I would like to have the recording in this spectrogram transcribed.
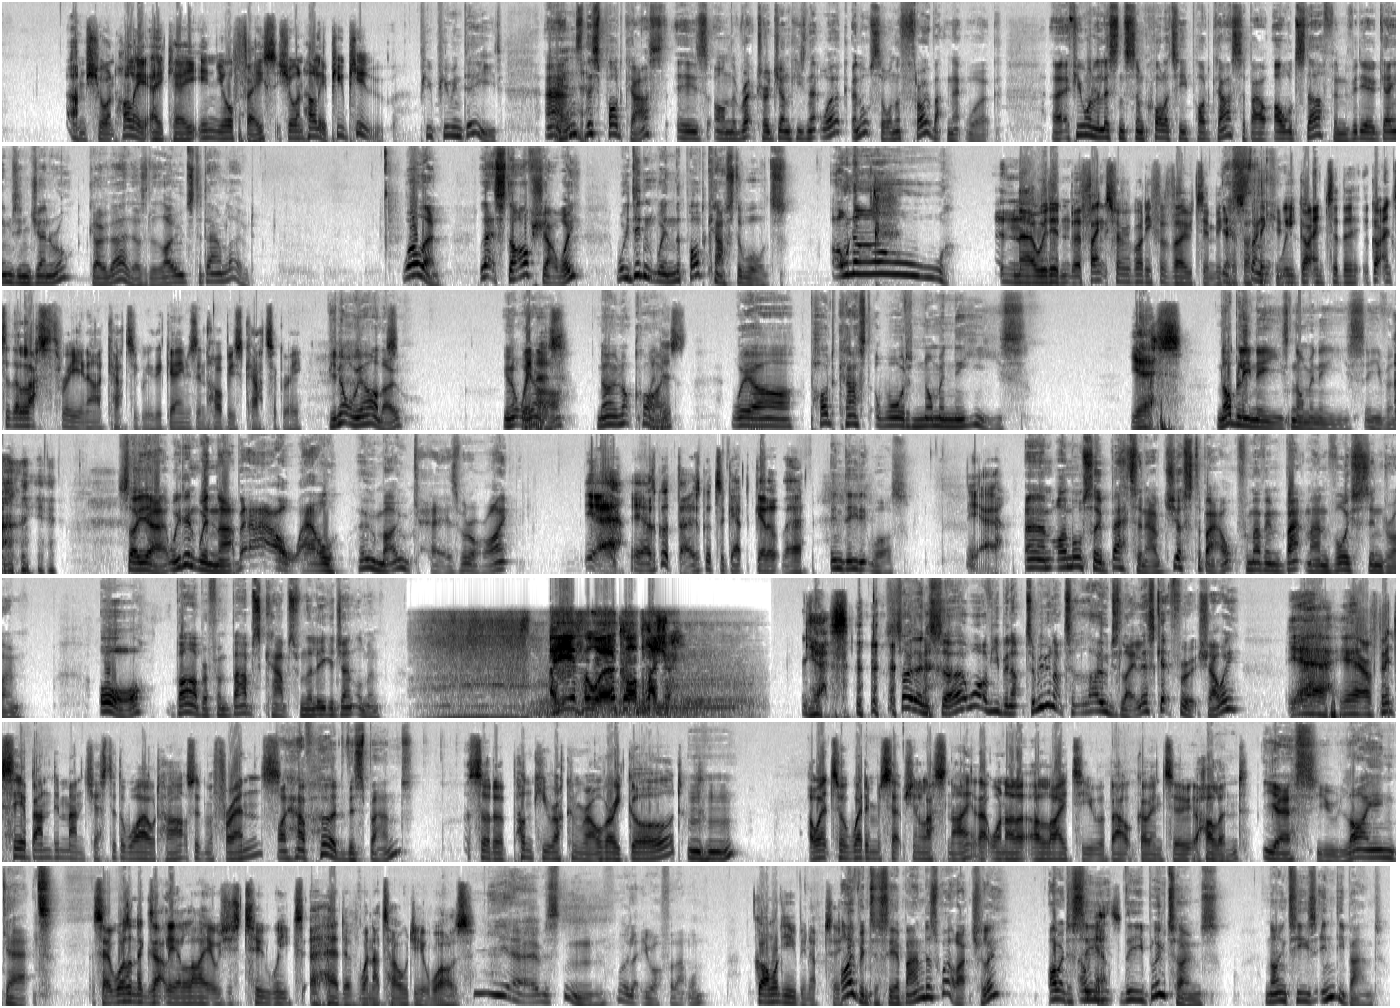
I'm Shaun Holly, aka In Your Face, Shaun Holly. Pew pew. Pew pew indeed. And Yeah. this podcast is on the Retro Junkies Network and also on the Throwback Network. Uh, if you want to listen to some quality podcasts about old stuff and video games in general, go there. There's loads to download. Well then, let's start off, shall we? We didn't win the podcast awards. Oh no! No, we didn't. But thanks for everybody for voting because Yes, I think you. we got into the got into the last three in our category, the games and hobbies category. You know what we are, though? You know what we Winners. are? No, not quite. Winners. We oh. are podcast award nominees. Yes. Knobbly knees nominees, even. So yeah, we didn't win that, but oh well, who, mo- who cares? We're all right. Yeah, yeah, it was good though. It was good to get get up there. Indeed, it was. Yeah. Um, I'm also better now, just about, from having Batman voice syndrome, or Barbara from Babs Cabs from the League of Gentlemen. Are you here for work or pleasure? Yes. So then, sir, what have you been up to? We've been up to loads lately. Let's get through it, shall we? yeah, yeah. I've been to see a band in Manchester, the Wildhearts, with my friends. I have heard this band. Sort of punky rock and roll, very good. Mm-hmm. I went to a wedding reception last night. That one I, I lied to you about going to Holland. Yes, you lying get. So it wasn't exactly a lie. It was just two weeks ahead of when I told you it was. Yeah, it was. Hmm, we'll let you off for that one. Go on, what have you been up to? I've been to see a band as well, actually. I went to see yes. the Bluetones, 90s indie band.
